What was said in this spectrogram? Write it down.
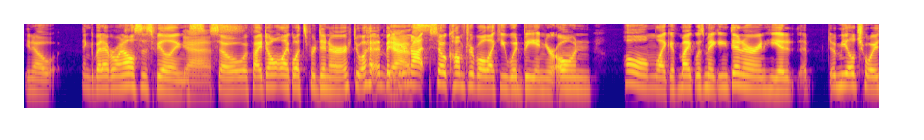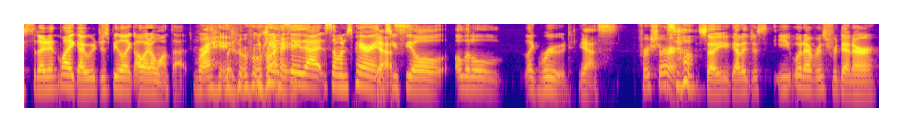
you know, think about everyone else's feelings. Yes. So if I don't like what's for dinner, do I? But you're not so comfortable like you would be in your own home. Like if Mike was making dinner and he had a, a meal choice that I didn't like, I would just be like, oh, I don't want that. Right. You can't say that to someone's parents. You feel a little like rude. Yes, for sure. So- So, you got to just eat whatever's for dinner.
